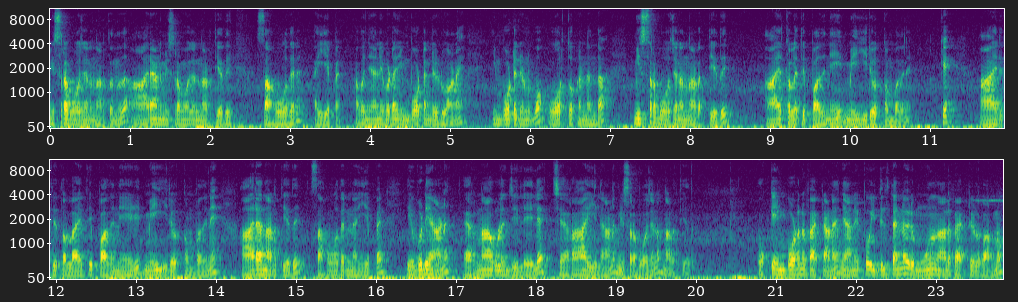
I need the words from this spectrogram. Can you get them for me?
മിശ്രഭോജനം നടത്തുന്നത്. ആരാണ് മിശ്രഭോജനം നടത്തിയത്? സഹോദരൻ അയ്യപ്പൻ. അപ്പോൾ ഞാനിവിടെ ഇമ്പോർട്ടന്റ് ഇടുവാണേ. ഇമ്പോർട്ടന്റ് ഇടുമ്പോൾ ഓർത്തൊക്കേണ്ട എന്താ? മിശ്രഭോജനം നടത്തിയത് ആയിരത്തി തൊള്ളായിരത്തി പതിനേഴ് മെയ് ഇരുപത്തൊമ്പതിന്. ഓക്കെ. ആയിരത്തി തൊള്ളായിരത്തി പതിനേഴ് മെയ് ഇരുപത്തൊമ്പതിന് ആരാ നടത്തിയത്? സഹോദരൻ അയ്യപ്പൻ. എവിടെയാണ്? എറണാകുളം ജില്ലയിലെ ചെറായിലാണ് മിശ്രഭോജനം നടത്തിയത്. ഒക്കെ ഇമ്പോർട്ടന്റ് ഫാക്റ്റാണ് ഞാനിപ്പോൾ ഇതിൽ തന്നെ ഒരു മൂന്ന് നാല് ഫാക്റ്റുകൾ പറഞ്ഞു.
